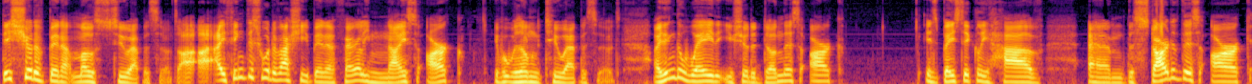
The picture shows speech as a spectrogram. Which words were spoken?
this should have been at most two episodes. I, I think this would have actually been a fairly nice arc if it was only two episodes. I think the way that you should have done this arc is basically have um, the start of this arc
